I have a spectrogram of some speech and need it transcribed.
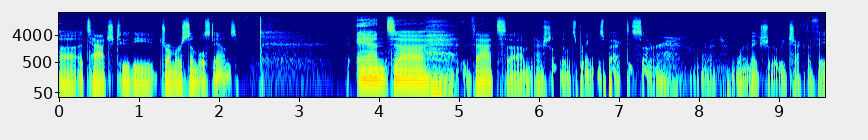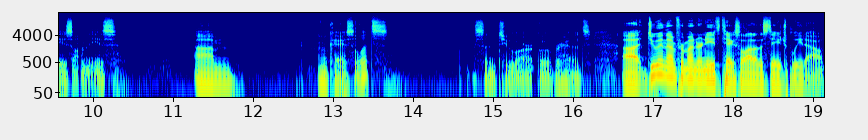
uh, attached to the drummer cymbal stands. And uh, that, um, actually, let's bring these back to center. I want to make sure that we check the phase on these. Um, okay, so let's listen to our overheads. Uh, doing them from underneath takes a lot of the stage bleed out.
